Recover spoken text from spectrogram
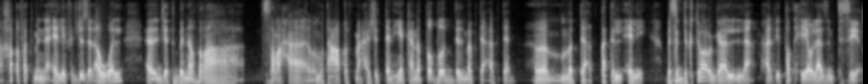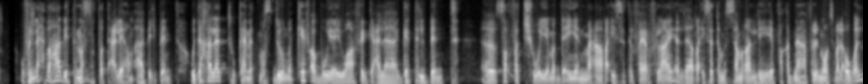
خطفت منها إيلي في الجزء الأول آه، جت بنظرة صراحة متعاطف معها جدا. هي كانت ضد المبدأ أبدا آه، مبدأ قتل إيلي. بس الدكتور قال لا هذه تضحية ولازم تصير وفي اللحظة هذه تنصتت عليهم أبي البنت ودخلت وكانت مصدومة. كيف أبويا يوافق على قتل بنت؟ صفت شوية مبدئيا مع رئيسة ال Firefly رئيستهم السمراء اللي فقدناها في الموسم الأول.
